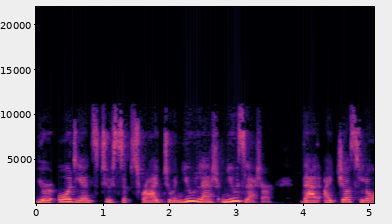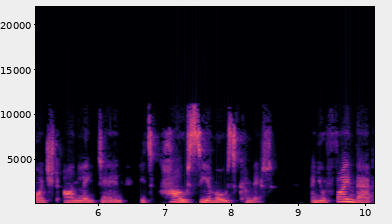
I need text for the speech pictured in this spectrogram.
your audience to subscribe to a new letter, newsletter that I just launched on LinkedIn. It's How CMOs Commit. And you'll find that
